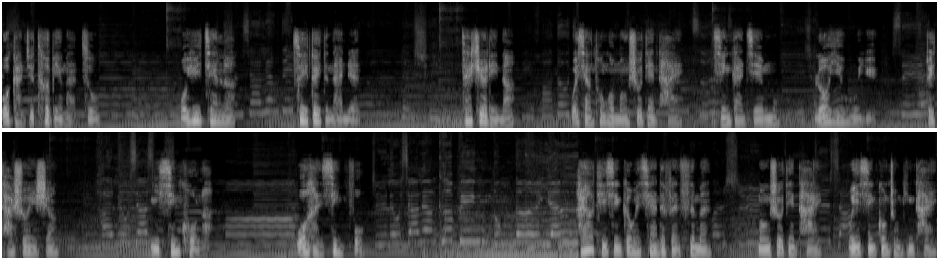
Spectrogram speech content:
我感觉特别满足。我遇见了最对的男人。在这里呢，我想通过萌叔电台情感节目《落叶物语》对他说一声：你辛苦了，我很幸福。还要提醒各位亲爱的粉丝们，萌叔电台。微信公众平台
